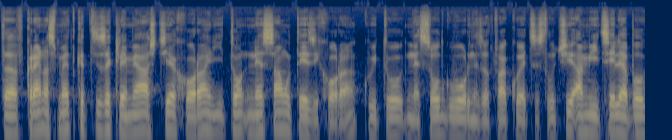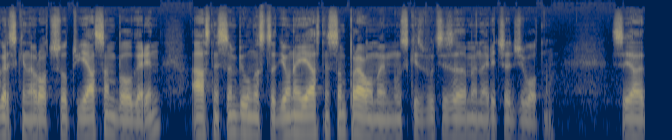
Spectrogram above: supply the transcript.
Та, в крайна сметка ти заклемяваш тия хора и то не само тези хора, които не са отговорни за това, което се случи, ами и целият български народ, защото и аз съм българин, аз не съм бил на стадиона и аз не съм правил маймунски звуци, за да ме наричат животно. Сега,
